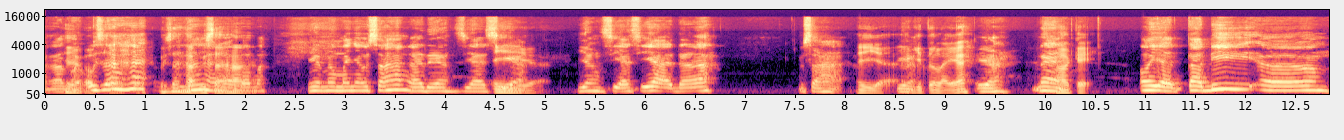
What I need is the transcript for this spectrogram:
nggak ya, apa-apa. oke, Usaha. Usaha, nggak usaha. apa-apa. Yang namanya usaha nggak ada yang sia-sia. Iya. Yang sia-sia adalah usaha. Iya, Iya. gitulah ya. Ya. Nah, Oke. Oh ya, tadi em,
